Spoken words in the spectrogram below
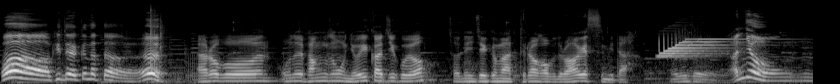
와 피드백 끝났다. 어. 여러분 오늘 방송은 여기까지고요. 저는 이제 그만 들어가 보도록 하겠습니다. 모두들 안녕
